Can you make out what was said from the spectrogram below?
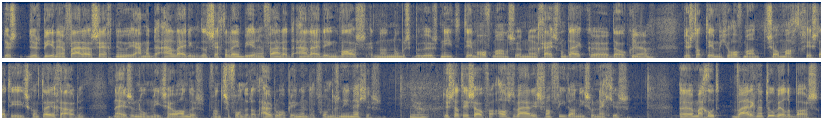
Dus, dus BNN-Vara zegt nu... Ja, maar de aanleiding... Dat zegt alleen BNN-Vara. De aanleiding was... En dan noemen ze bewust niet Tim Hofmans... een eh, Gijs van Dijk eh, docu. Ja. Dus dat Timmetje Hofman zo machtig is dat hij iets kan tegenhouden. Nee, ze noemen iets heel anders. Want ze vonden dat uitlokking en dat vonden ze niet netjes. Ja. Dus dat is ook van, als het waar is van Fidan niet zo netjes. Eh, maar goed, waar ik naartoe wilde, Bas.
